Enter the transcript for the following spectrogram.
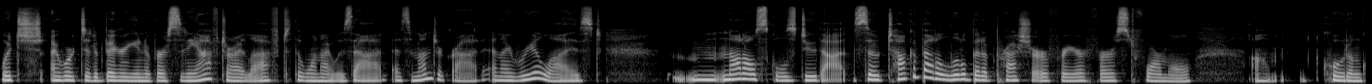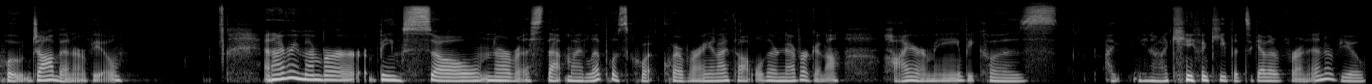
which I worked at a bigger university after I left, the one I was at as an undergrad. And I realized not all schools do that. So, talk about a little bit of pressure for your first formal um, quote unquote job interview. And I remember being so nervous that my lip was quivering, and I thought, well, they're never going to hire me because I, you know, I can't even keep it together for an interview.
